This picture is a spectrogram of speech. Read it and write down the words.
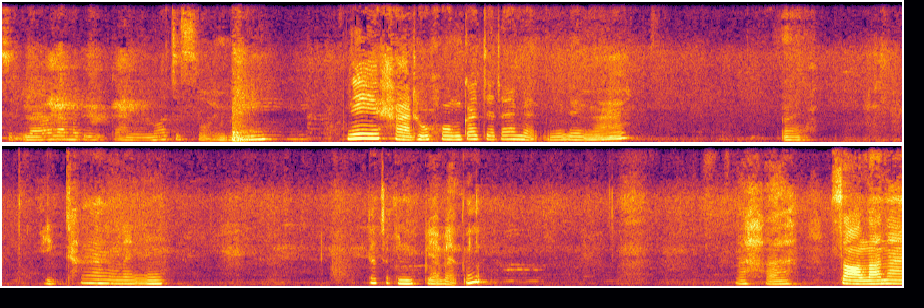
เสร็จแล้วเรามาดูกันว่าจะสวยไหม นี่ค่ะ ทุกคนก็จะได้แบบนี้เลยนะอีกข้างหนึ่งก็จะเป็นเปียแบบนี้นะคะ สอนแล้วนะ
